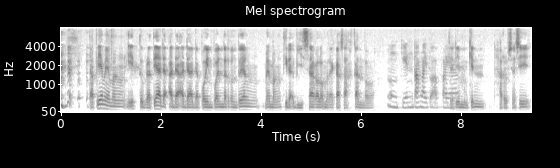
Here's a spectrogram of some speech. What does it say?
Tapi ya memang itu. Berarti ada ada ada ada poin-poin tertentu yang memang tidak bisa kalau mereka sahkan toh. Mungkin entahlah itu apa ya. Jadi mungkin harusnya sih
